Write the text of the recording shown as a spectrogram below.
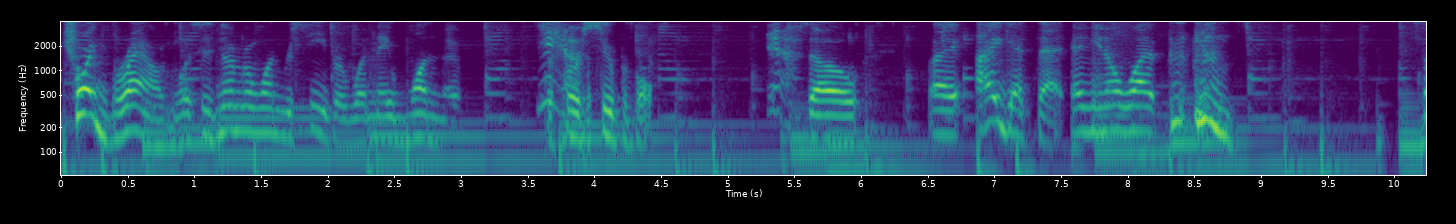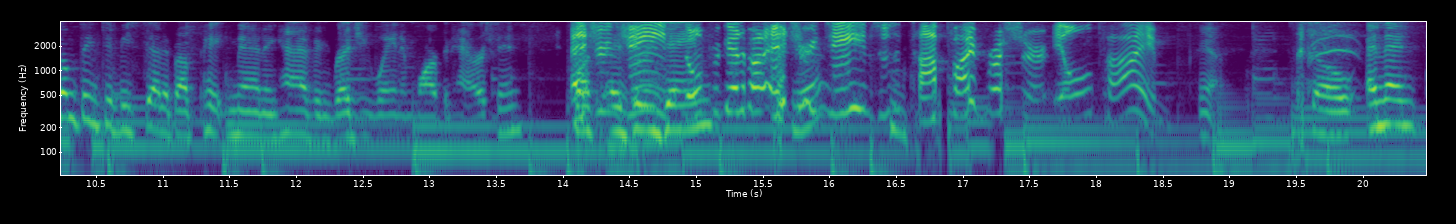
Troy Brown was his number one receiver when they won the, Yeah. the first Super Bowl. yeah. So, like, I get that, and you know what? Something to be said about Peyton Manning having Reggie Wayne and Marvin Harrison. plus Edgerrin James. Don't forget about Edgerrin Yeah. James, who's a top five rusher all time. Yeah. So, and then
